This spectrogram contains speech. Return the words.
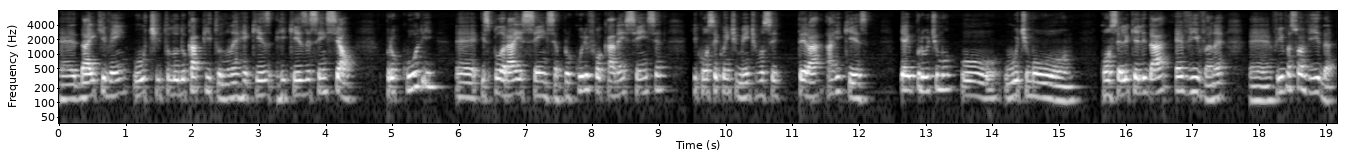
É, daí que vem o título do capítulo, né? riqueza, riqueza essencial. Procure é, explorar a essência, procure focar na essência, que consequentemente você terá a riqueza. E aí, por último, o, o último conselho que ele dá é viva, né? É, viva a sua vida,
